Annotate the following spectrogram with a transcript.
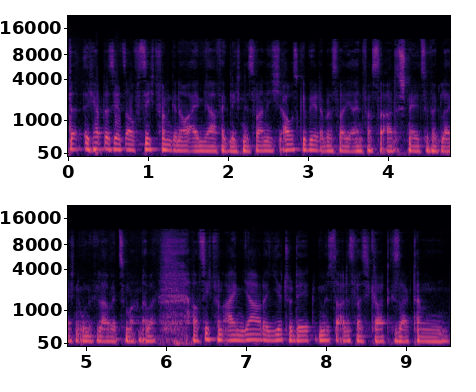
da, ich habe das jetzt auf Sicht von genau einem Jahr verglichen. Es war nicht ausgewählt, aber das war die einfachste Art, es schnell zu vergleichen, ohne viel Arbeit zu machen. Aber auf Sicht von einem Jahr oder Year to Date müsste alles, was ich gerade gesagt haben,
